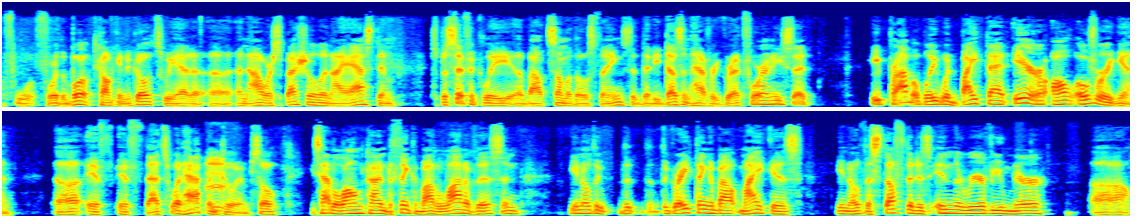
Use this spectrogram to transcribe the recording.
for, for the book, Talking to Goats. We had a, a, an hour special, and I asked him specifically about some of those things that, that he doesn't have regret for, and he said he probably would bite that ear all over again uh, if if that's what happened to him. So he's had a long time to think about a lot of this, and you know the the, the great thing about Mike is you know the stuff that is in the rearview mirror. Uh,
